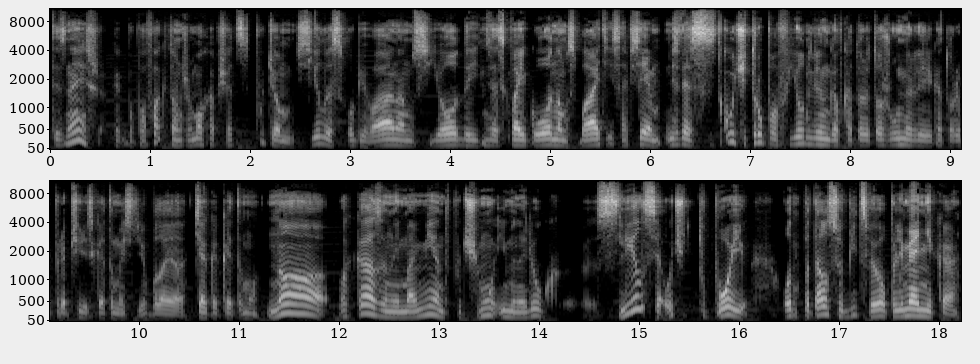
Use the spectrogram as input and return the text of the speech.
Ты знаешь, как бы по факту он же мог общаться путем силы с Оби-Ваном, с Йодой, не знаю, с Квайгоном, с Батей, со всем, не знаю, с кучей трупов юнглингов, которые тоже умерли, которые приобщились к этому, если у них была тяга к этому. Но в оказанный момент, почему именно Люк слился, очень тупой, он пытался убить своего племянника.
